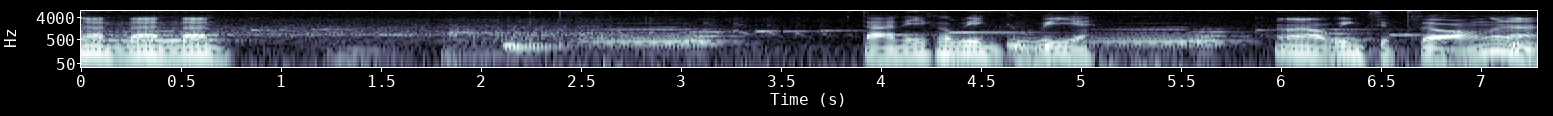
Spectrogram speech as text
นั่นนั่นนั่นตานี้เขาวิ่งกี่วิอะอ้าววิ่งสิบสองนะ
